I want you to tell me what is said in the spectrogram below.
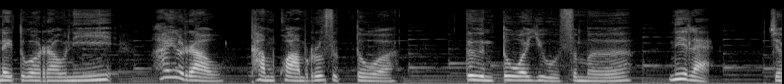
ในตัวเรานี้ ให้เราทำความรู้สึกตัว ตื่นตัวอยู่เสมอ นี่แหละ จะ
